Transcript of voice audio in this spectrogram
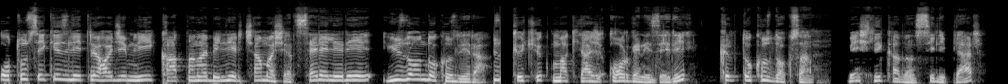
38 litre hacimli katlanabilir çamaşır sereleri 119 lira. Küçük makyaj organizeri 49.90. Beşli kadın silipler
